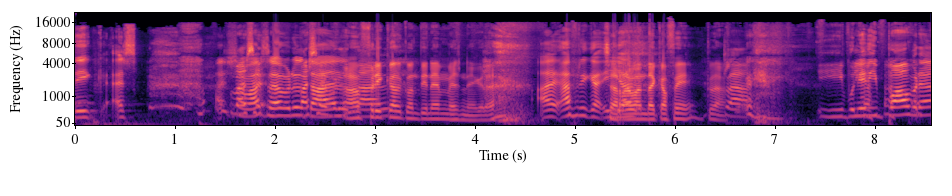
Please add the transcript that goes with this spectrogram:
Dic, es... això Va va, ser- va ser brutal. Àfrica, el continent més negre. A- Àfrica, i Xerraven de cafè, clar. Clar. I volia dir pobre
